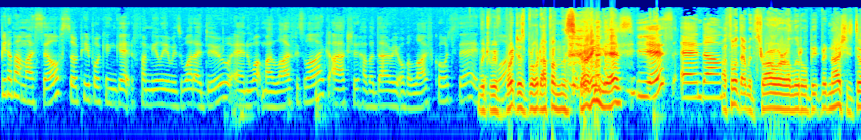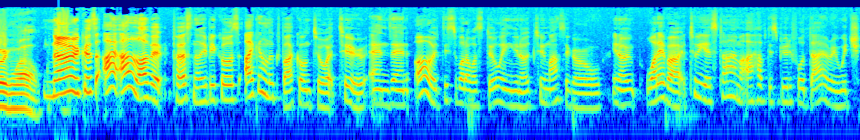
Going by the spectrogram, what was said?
bit about myself so people can get familiar with what I do and what my life is like. I actually have a diary of a life coach there. It's Which we've brought, just brought up on the screen, yes. Yes, and um, I thought that would throw her a little bit, but no, she's doing well. No, because I, I love it personally because I can look back onto it too and then, oh, this is what I was doing, you know, two months ago, or, you know, whatever. Two years' time, I have this beautiful diary, which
